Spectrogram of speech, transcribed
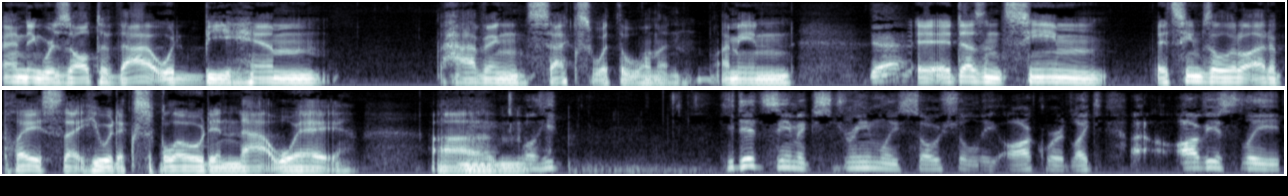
ending result of that would be him having sex with the woman. I mean, yeah, it, it doesn't seem it seems a little out of place that he would explode in that way. Um, Well, he he did seem extremely socially awkward. Like uh, obviously,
